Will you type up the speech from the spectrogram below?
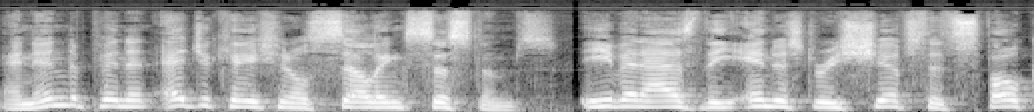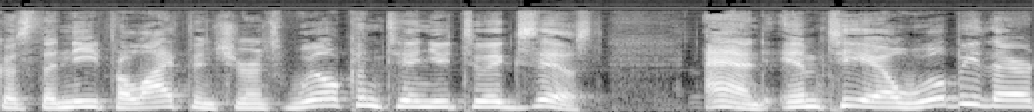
and independent educational selling systems. Even as the industry shifts its focus, the need for life insurance will continue to exist. And MTL will be there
